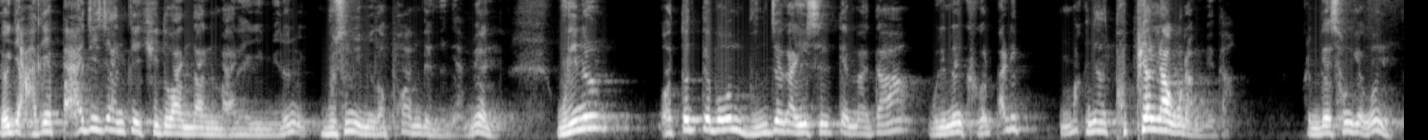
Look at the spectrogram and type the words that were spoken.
여기 악에 빠지지 않게 기도한다는 말의 의미는 무슨 의미가 포함되느냐면 우리는 어떤 때 보면 문제가 있을 때마다 우리는 그걸 빨리 막 그냥 도피하려고 합니다. 그런데 성경은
